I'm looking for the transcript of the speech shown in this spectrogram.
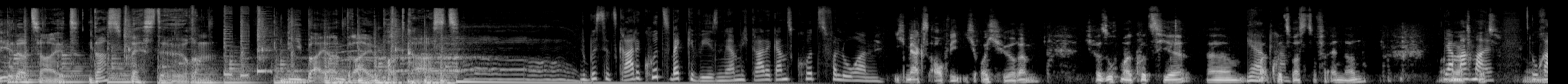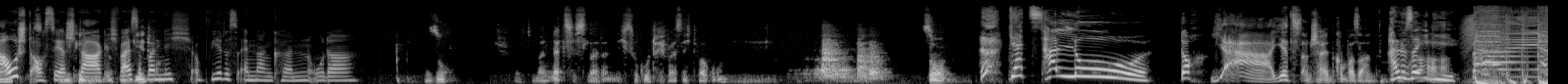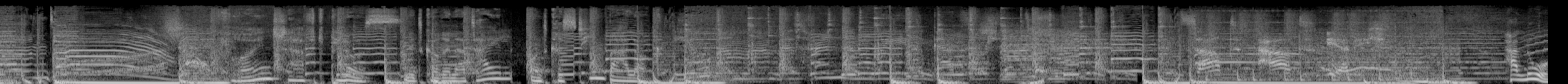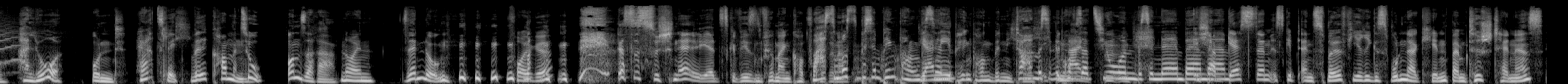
Jederzeit das Beste hören. Die Bayern 3 Podcasts. Du bist jetzt gerade kurz weg gewesen. Wir haben dich gerade ganz kurz verloren. Ich merke es auch, wie ich euch höre. Ich versuche mal kurz hier ähm, Ja, mal kurz was zu verändern. Warte Ja, mach mal. kurz. Du mal. rauscht auch sehr stark. Ich weiß geht. aber nicht, ob wir das ändern können oder. Versuch. Mein Netz ist leider nicht so gut. Ich weiß nicht warum. So. Jetzt, hallo! Doch, Ja, jetzt anscheinend kommt was an. hallo Saidi. Freundschaft Plus mit Corinna Teil und Christine Barlock. Zart, hart, ehrlich. Hallo Hallo und herzlich willkommen Zu. unserer neuen Sendung. Folge. Das ist zu schnell jetzt gewesen für meinen Kopf. Was? Du musst ein bisschen Ping-Pong. ja, nee, Ping-Pong bin ich Doch, nicht. ein bisschen Improvisation, ein bisschen Bam, Bam, Ich habe gestern, es gibt ein zwölfjähriges Wunderkind beim Tischtennis.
